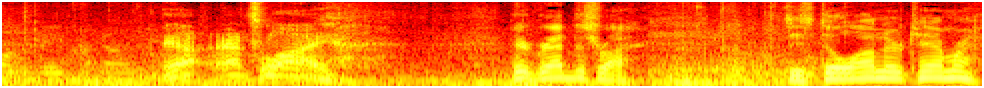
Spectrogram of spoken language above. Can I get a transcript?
Oh, the baby's gone. Yeah, that's why. Here, grab this rod. Is he still on there, Tamara?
